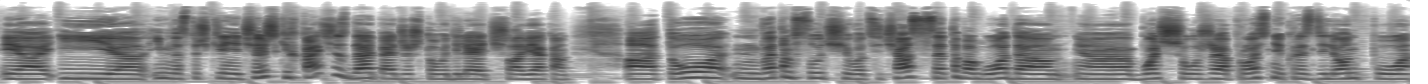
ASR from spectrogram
и, и именно с точки зрения человеческих качеств, да, опять же, что выделяет человека, а, то в этом случае вот сейчас с этого года э, больше уже опросник разделен по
